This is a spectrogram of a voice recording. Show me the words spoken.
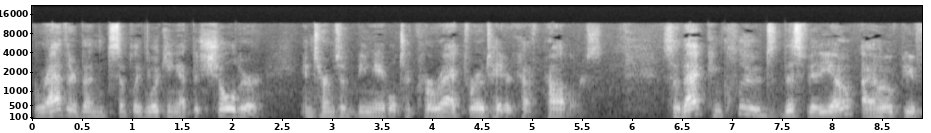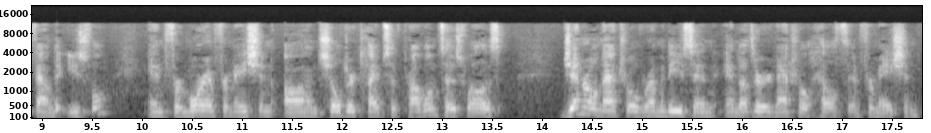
rather than simply looking at the shoulder in terms of being able to correct rotator cuff problems. So that concludes this video. I hope you found it useful. And for more information on shoulder types of problems as well as general natural remedies and, and other natural health information,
